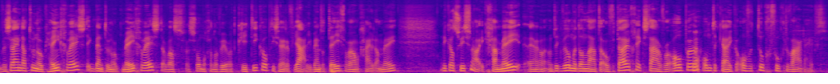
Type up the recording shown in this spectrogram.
we zijn daar toen ook heen geweest. Ik ben toen ook mee geweest. Daar was sommigen nog weer wat kritiek op. Die zeiden van ja, je bent er tegen, waarom ga je dan mee? En ik had zoiets van, nou, ik ga mee, uh, want ik wil me dan laten overtuigen. Ik sta ervoor open ja. om te kijken of het toegevoegde waarde heeft.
